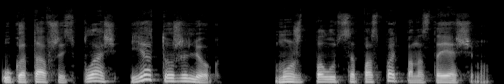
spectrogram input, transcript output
Укатавшись в плащ, я тоже лег. Может, получится поспать по-настоящему.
